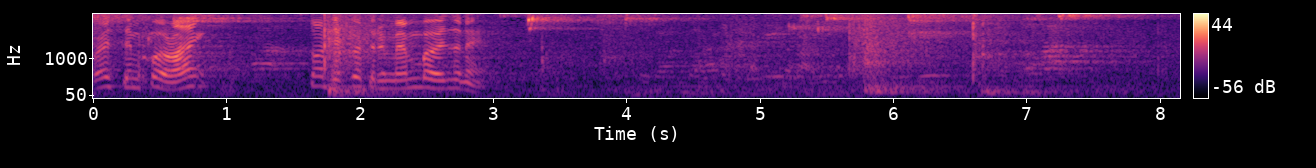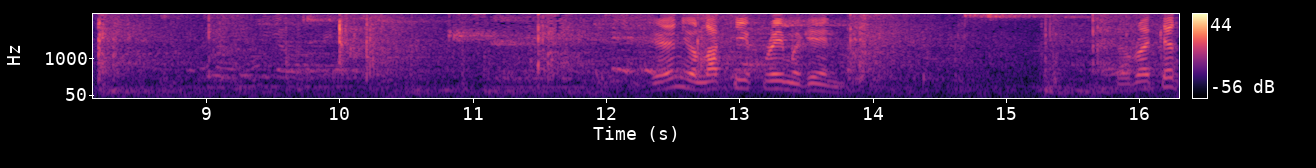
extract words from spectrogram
Very simple, right? It's not difficult to remember, isn't it? Again, your lucky frame again. The racket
